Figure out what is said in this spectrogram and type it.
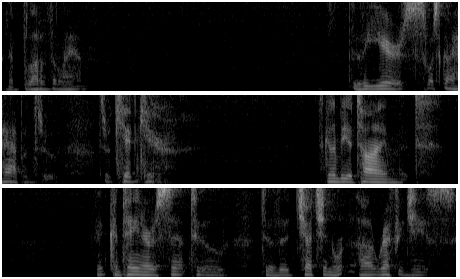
and the blood of the Lamb. Through the years what's going to happen through, through kid care. It's going to be a time that a container is sent to, to the Chechen uh, refugees.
